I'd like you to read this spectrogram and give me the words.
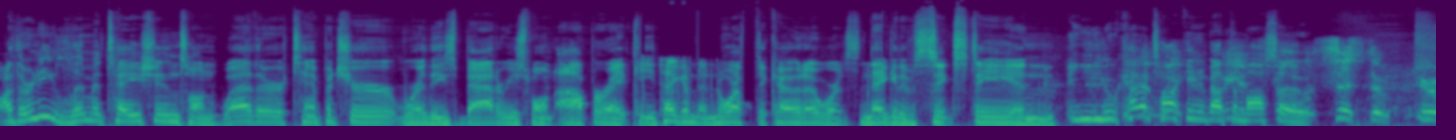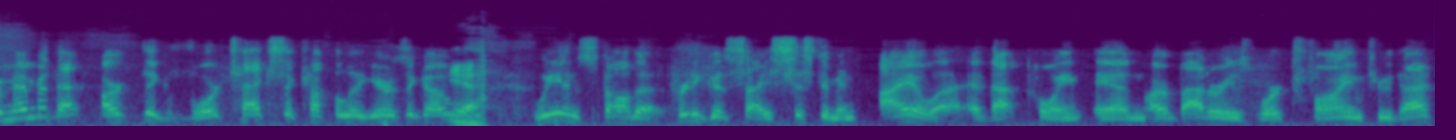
Are there any limitations on weather, temperature, where these batteries won't operate? Can you take them to North Dakota where it's negative 60? And you were kind of talking we, about we them also. The system. Do you remember that Arctic vortex a couple of years ago? Yeah we installed a pretty good sized system in Iowa at that point, and our batteries worked fine through that.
